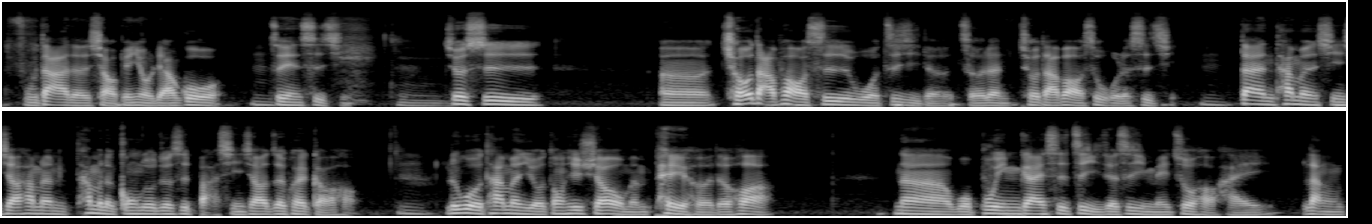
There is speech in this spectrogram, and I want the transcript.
福大的小编有聊过这件事情，嗯，就是呃，球打不好是我自己的责任，球打不好是我的事情。嗯但他们行销，他们他们的工作就是把行销这块搞好。嗯如果他们有东西需要我们配合的话，那我不应该是自己的事情没做好，还让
